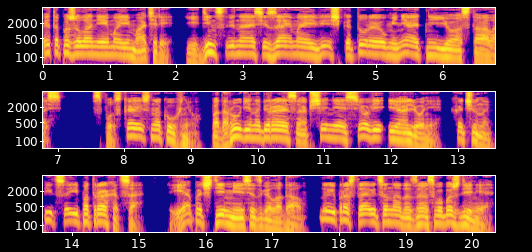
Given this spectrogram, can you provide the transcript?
это пожелание моей матери, единственная осязаемая вещь, которая у меня от нее осталась. Спускаюсь на кухню, по дороге набирая сообщения Севе и Алене. Хочу напиться и потрахаться. Я почти месяц голодал. Ну и проставиться надо за освобождение.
